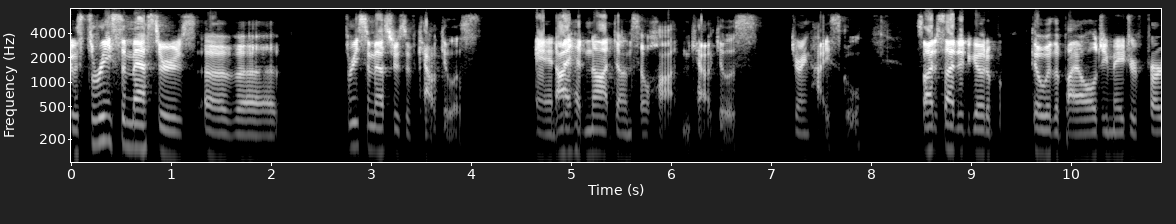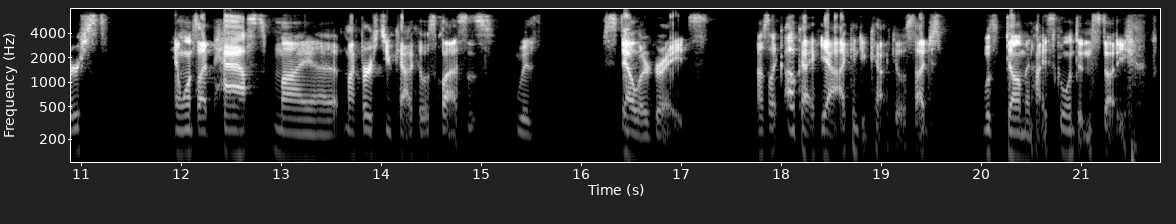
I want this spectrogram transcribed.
it was three semesters of uh, three semesters of calculus, and I had not done so hot in calculus during high school, so I decided to go to go with a biology major first. And once I passed my uh, my first two calculus classes with stellar grades, I was like, okay, yeah, I can do calculus. I just was dumb in high school and didn't study.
